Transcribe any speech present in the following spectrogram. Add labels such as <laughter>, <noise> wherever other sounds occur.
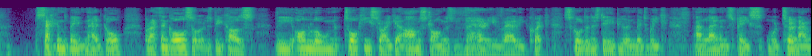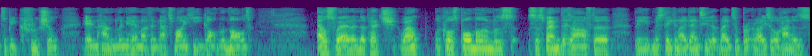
second Maidenhead goal, but I think also it was because the on loan Torquay striker Armstrong was very, very quick, scored in his debut in midweek, and Lennon's pace would turn out to be crucial in handling him. I think that's why he got the nod. Elsewhere in the pitch, well, of course, Paul Mullin was suspended after the mistaken identity that led to Bryce Hosannah's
